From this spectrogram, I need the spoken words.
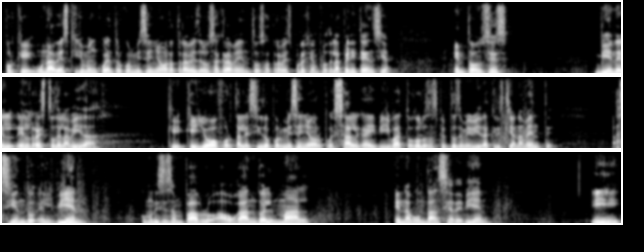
Porque una vez que yo me encuentro con mi Señor a través de los sacramentos, a través, por ejemplo, de la penitencia, entonces viene el, resto de la vida. Que, yo, fortalecido por mi Señor, pues salga y viva todos los aspectos de mi vida cristianamente, haciendo el bien, como dice San Pablo, ahogando el mal en abundancia de bien. Y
